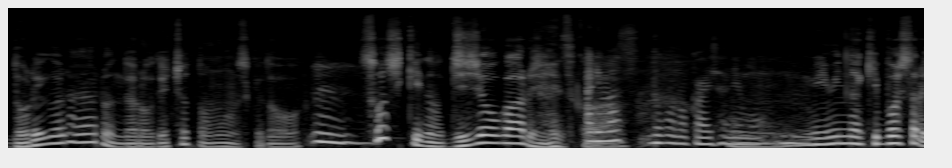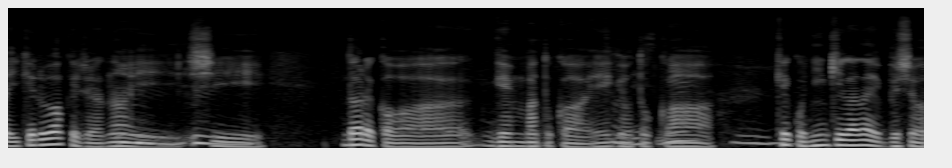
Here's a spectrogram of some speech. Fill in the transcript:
どれぐらいあるんだろうってちょっと思うんですけど、うん、組織の事情があるじゃないですか。あります。どこの会社にも、うん、みんな希望したらいけるわけじゃないし、うん誰かは現場とか営業とか、ね。うん、結構人気がない部署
